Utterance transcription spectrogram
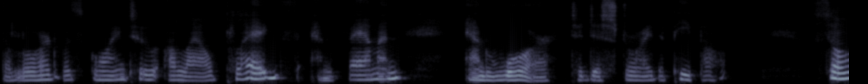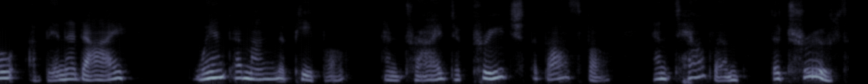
the Lord was going to allow plagues and famine and war to destroy the people. So Abinadi went among the people and tried to preach the gospel and tell them the truth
